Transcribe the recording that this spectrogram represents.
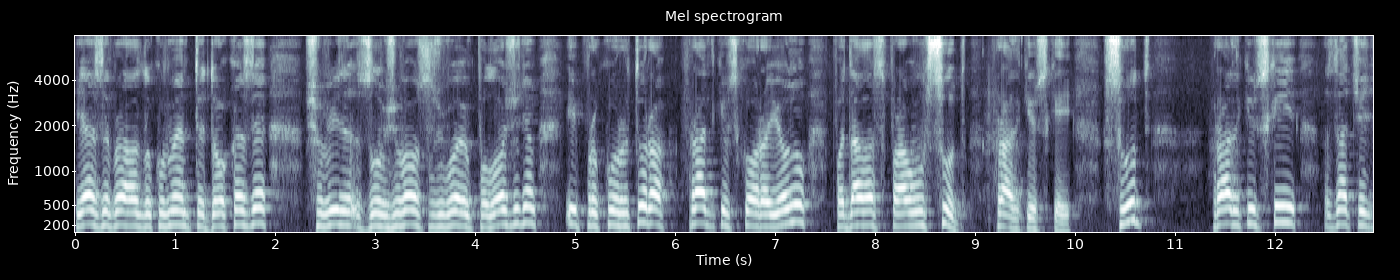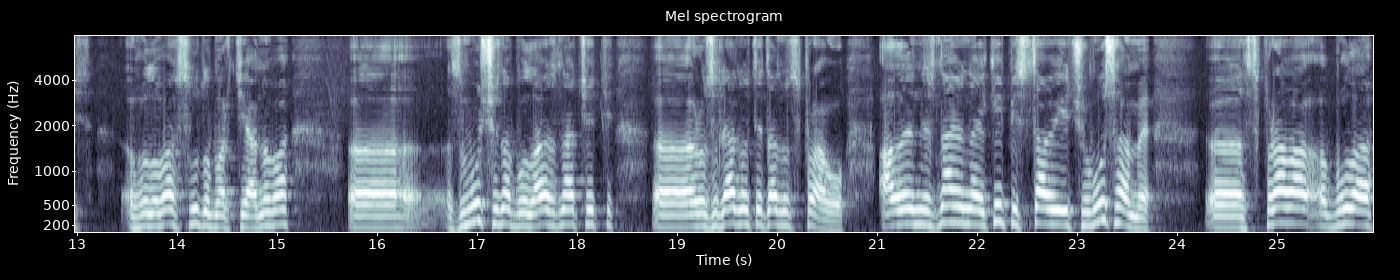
Я зібрала документи, докази, що він зловживав службовим положенням, і прокуратура Франківського району подала справу в суд Франківський. Суд Франківський, значить, голова суду Мартянова е, змушена була, значить, е, розглянути дану справу. Але не знаю на якій підставі і чому саме е, справа була,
